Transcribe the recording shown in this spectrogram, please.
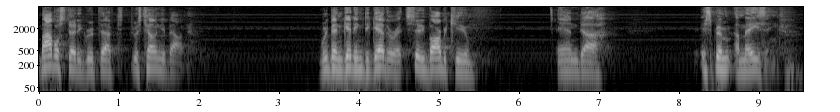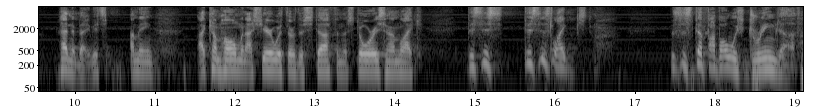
Bible study group that I was telling you about. We've been getting together at City Barbecue, and uh, it's been amazing, hasn't it, babe? It's, I mean, I come home and I share with her the stuff and the stories, and I'm like, this is, this is like this is stuff I've always dreamed of.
